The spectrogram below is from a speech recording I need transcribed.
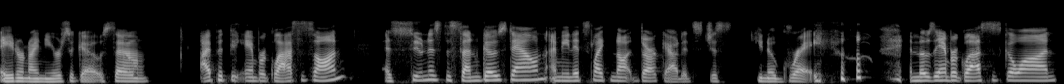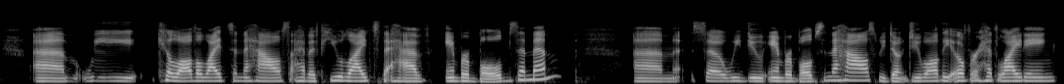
eight or nine years ago. So I put the amber glasses on as soon as the sun goes down. I mean, it's like not dark out, it's just, you know, gray. and those amber glasses go on. Um, we kill all the lights in the house. I have a few lights that have amber bulbs in them. Um, so we do amber bulbs in the house. We don't do all the overhead lighting,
